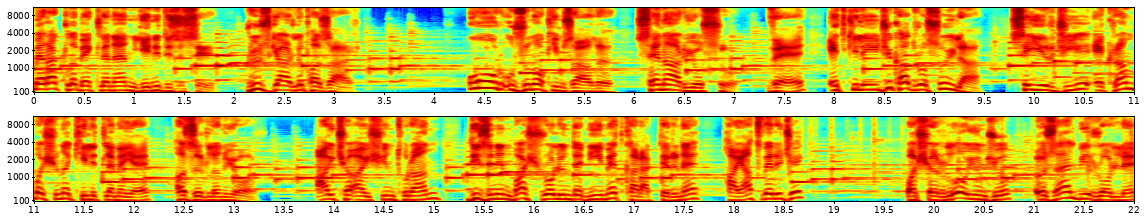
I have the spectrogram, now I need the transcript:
merakla beklenen yeni dizisi Rüzgarlı Pazar. Uğur Uzunok imzalı senaryosu ve etkileyici kadrosuyla seyirciyi ekran başına kilitlemeye hazırlanıyor. Ayça Ayşin Turan dizinin başrolünde Nimet karakterine hayat verecek. Başarılı oyuncu özel bir rolle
